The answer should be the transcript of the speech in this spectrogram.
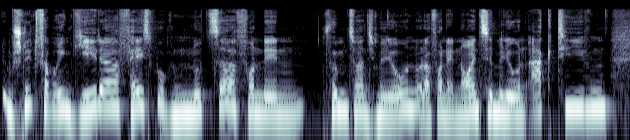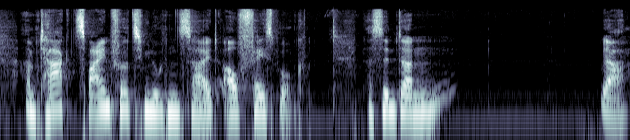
Im Schnitt verbringt jeder Facebook-Nutzer von den 25 Millionen oder von den 19 Millionen Aktiven am Tag 42 Minuten Zeit auf Facebook. Das sind dann ja,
